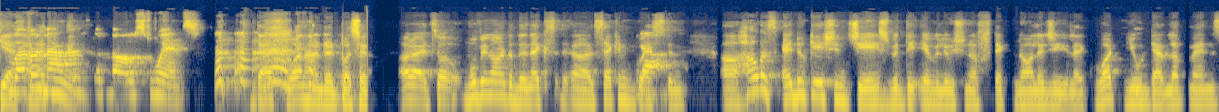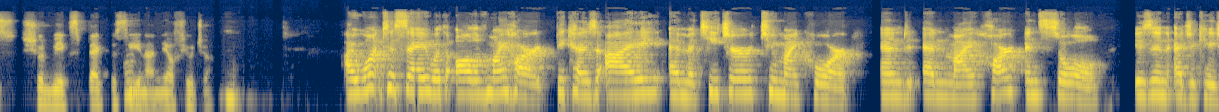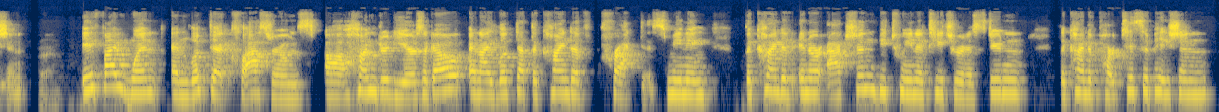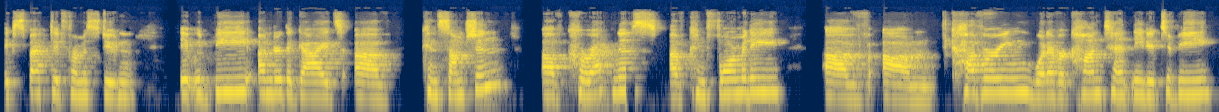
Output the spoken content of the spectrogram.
Yes, Whoever matters the most wins. that's 100%. All right. So moving on to the next uh, second question. Yeah. Uh, how has education changed with the evolution of technology? Like what new developments should we expect to see in our near future? I want to say with all of my heart, because I am a teacher to my core and, and my heart and soul is in education. Right if I went and looked at classrooms a hundred years ago and I looked at the kind of practice, meaning the kind of interaction between a teacher and a student, the kind of participation expected from a student, it would be under the guides of consumption, of correctness, of conformity, of um, covering whatever content needed to be.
